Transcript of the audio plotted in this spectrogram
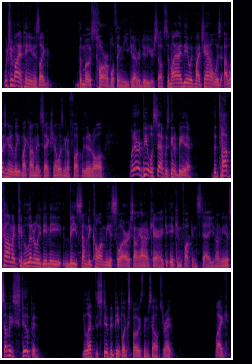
Which in my opinion is like the most horrible thing that you could ever do to yourself. So my idea with my channel was I wasn't going to delete my comment section. I wasn't going to fuck with it at all. Whatever people said was going to be there. The top comment could literally be me, be somebody calling me a slur or something. I don't care. It, it can fucking stay. You know what I mean? If somebody's stupid, you let the stupid people expose themselves, right? Like,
